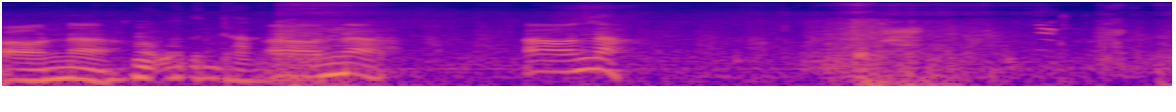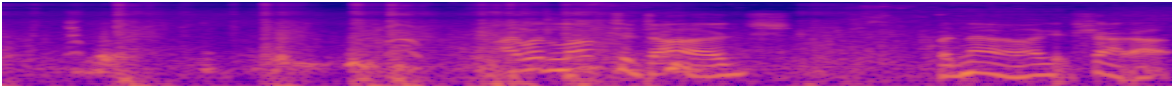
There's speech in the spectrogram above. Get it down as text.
Oh no. what the? Oh no. Oh no. I would love to dodge, but no, I get shot up.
